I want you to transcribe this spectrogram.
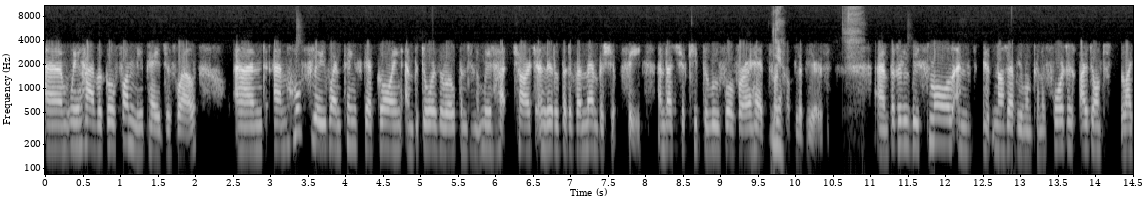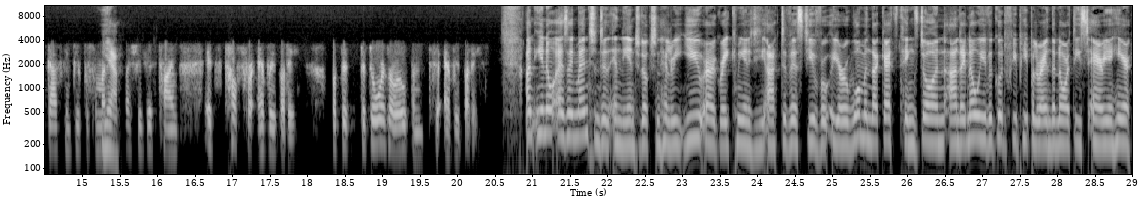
Um, we have a GoFundMe page as well, and um, hopefully, when things get going and the doors are opened, and we'll ha- charge a little bit of a membership fee, and that should keep the roof over our heads for yeah. a couple of years. Um, but it'll be small, and not everyone can afford it. I don't like asking people for money, yeah. especially this time. It's tough for everybody but the, the doors are open to everybody. And you know, as I mentioned in, in the introduction, Hilary, you are a great community activist. You've, you're a woman that gets things done, and I know we have a good few people around the northeast area here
